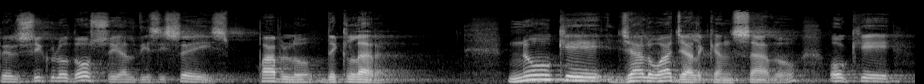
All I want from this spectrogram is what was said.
versículo 12 al 16, Pablo declara, no que ya lo haya alcanzado o que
